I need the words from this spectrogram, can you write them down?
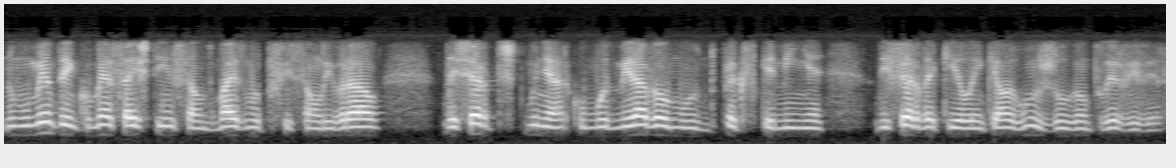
no momento em que começa a extinção de mais uma profissão liberal, deixar de testemunhar como o admirável mundo para que se caminha difere daquele em que alguns julgam poder viver.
